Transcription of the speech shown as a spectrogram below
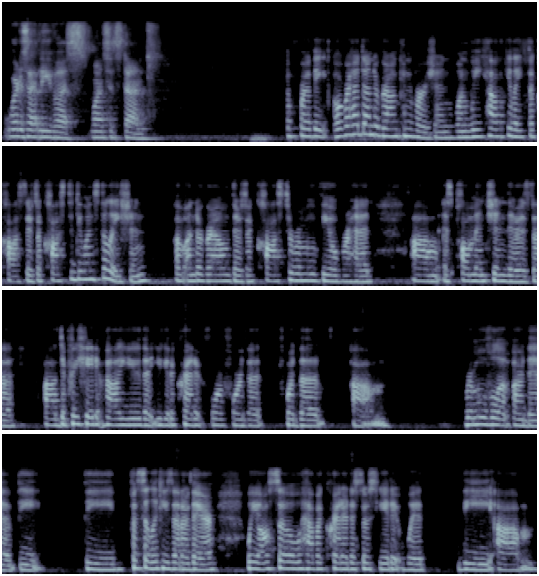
where does that leave us once it's done? For the overhead to underground conversion, when we calculate the cost, there's a cost to do installation of underground, there's a cost to remove the overhead. Um, as Paul mentioned, there's a uh, depreciated value that you get a credit for for the for the um, removal of or the the the facilities that are there. We also have a credit associated with the um,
